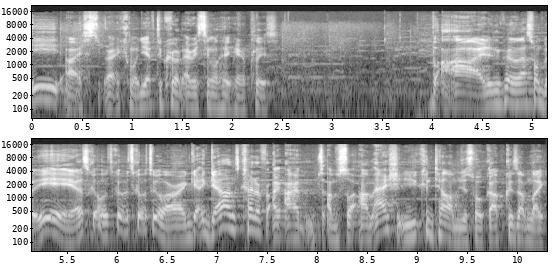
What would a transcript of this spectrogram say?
E, ice. Right, come on. You have to crit on every single hit here, please. Ah, I didn't crit the last one, but yeah, let's go, let's go, let's go, let's go. All right, Galland's kind of. I, I'm, I'm I'm actually. You can tell I'm just woke up because I'm like,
